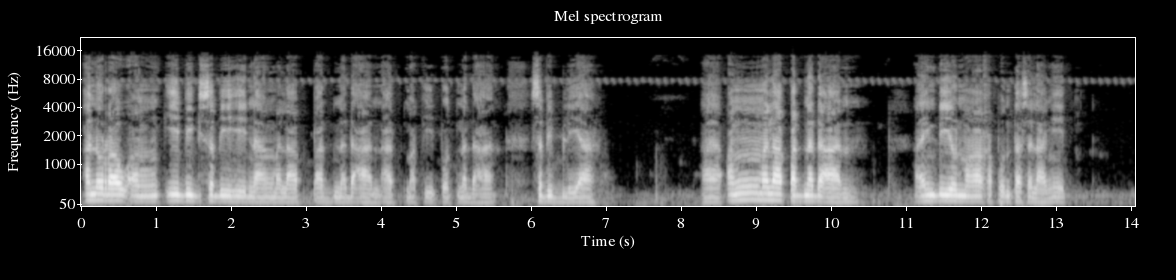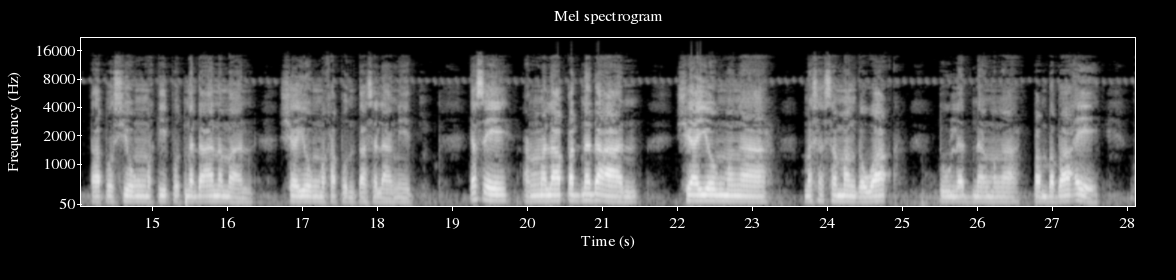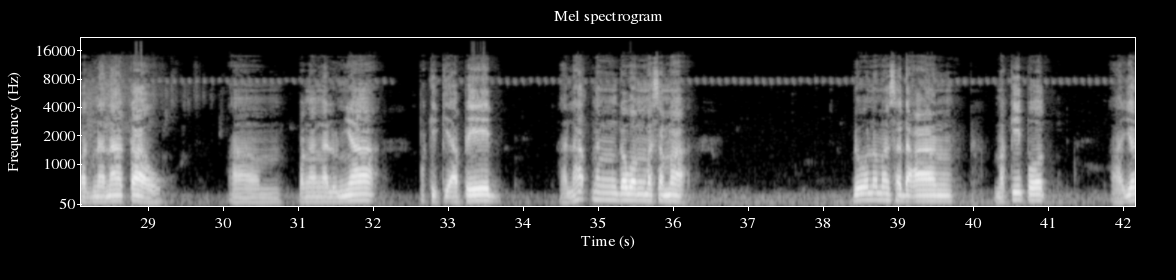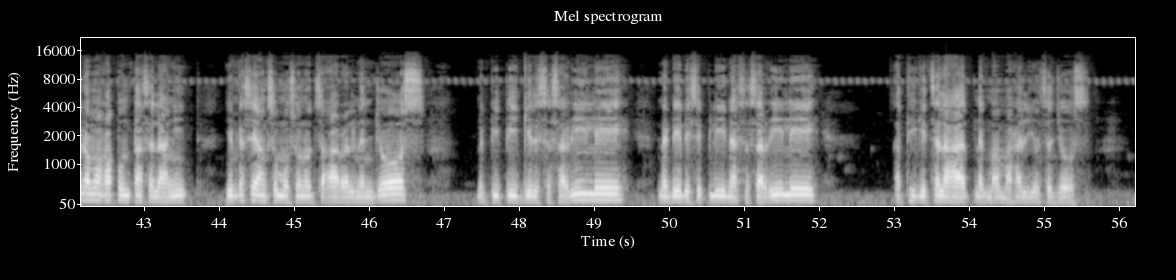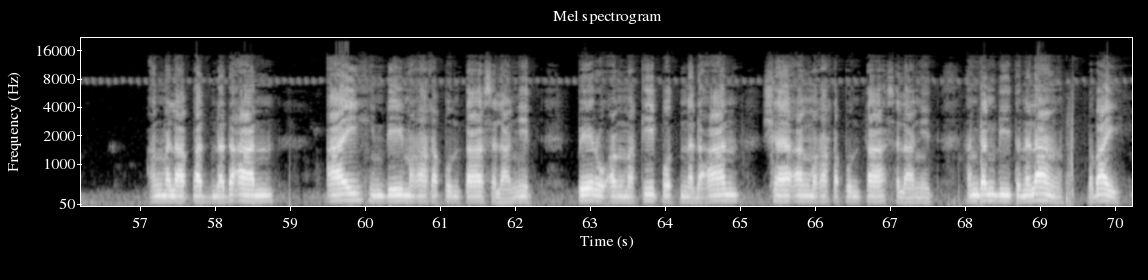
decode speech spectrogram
ano raw ang ibig sabihin ng malapad na daan at makipot na daan sa Biblia. Ah, ang malapad na daan ay hindi yun makakapunta sa langit. Tapos yung makipot na daan naman, siya yung makapunta sa langit. Kasi ang malapad na daan, siya yung mga masasamang gawa tulad ng mga pambabae, pagnanakaw, um, pangangalunya, pakikiapid, ah, lahat ng gawang masama. Doon naman sa daang makipot, ah, yun ang makapunta sa langit. Yun kasi ang sumusunod sa aral ng Diyos, nagpipigil sa sarili, nagdidisiplina sa sarili, at higit sa lahat, nagmamahal yun sa Diyos. Ang malapad na daan ay hindi makakapunta sa langit. Pero ang makipot na daan, siya ang makakapunta sa langit. Hanggang dito na lang. Bye-bye.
